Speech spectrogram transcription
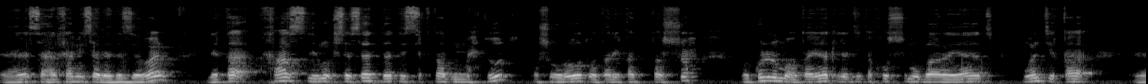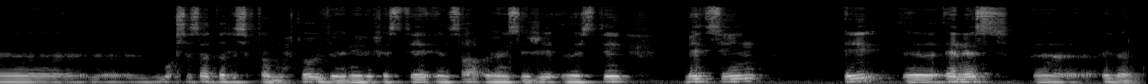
على الساعة الخامسة بعد الزوال. لقاء خاص لمؤسسات ذات الاستقطاب المحدود وشروط وطريقة الترشح وكل المعطيات التي تخص مباريات وانتقاء المؤسسات ذات الاستقطاب المحدود يعني FST ENSA أو ENCG أو EST ميدسين إي إن إس également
